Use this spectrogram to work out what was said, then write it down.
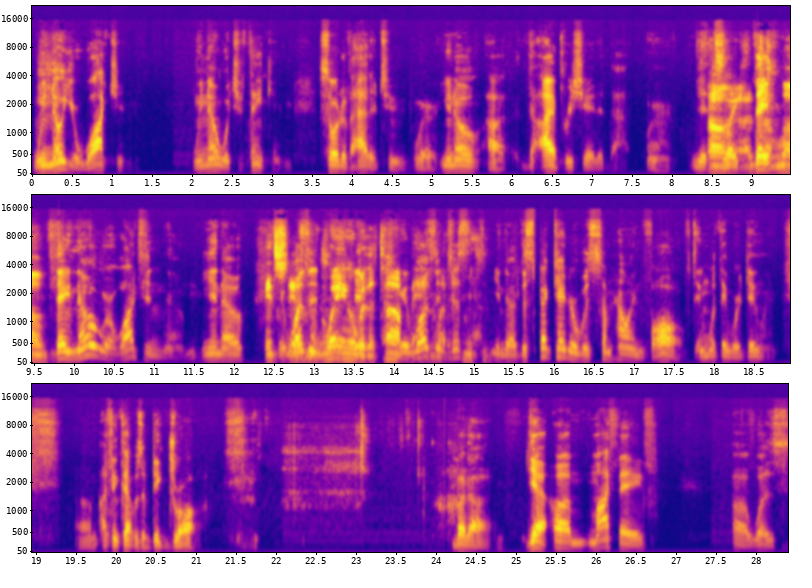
We know you're watching. We know what you're thinking. Sort of attitude where you know uh, I appreciated that. Where it's oh, like they love they know we're watching them. You know it's it wasn't it's way over it, the top. It man. wasn't like, just you know the spectator was somehow involved in what they were doing. Um, I think that was a big draw. But uh, yeah, um, my fave uh, was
